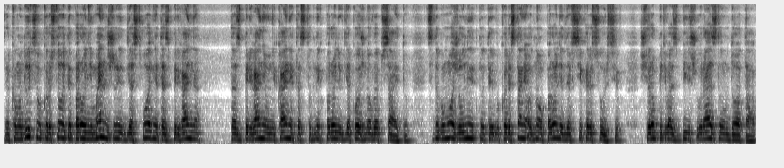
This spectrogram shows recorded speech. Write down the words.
Рекомендується використовувати парольні менеджери для створення та зберігання та зберігання унікальних та складних паролів для кожного веб-сайту. Це допоможе уникнути використання одного пароля для всіх ресурсів, що робить вас більш уразливим до атак.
